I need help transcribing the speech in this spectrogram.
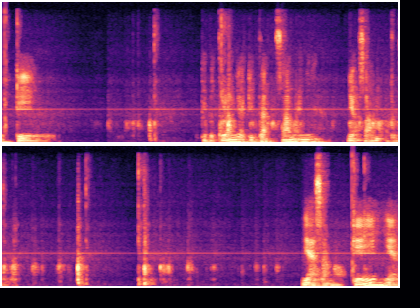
Oke. Kebetulan ya kita sama ini yang sama. Ya sama oke ya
